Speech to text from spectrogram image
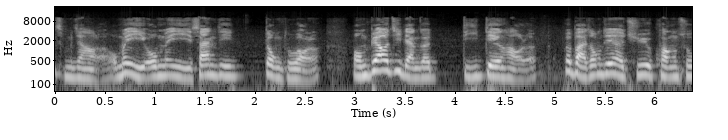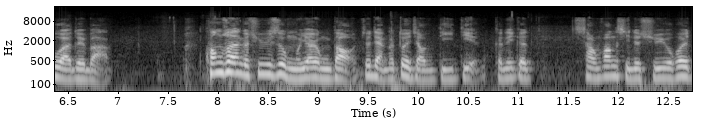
怎么讲好了？我们以我们以三 D 动图好了，我们标记两个底点好了，会把中间的区域框出来，对吧？框出来那个区域是我们要用到，就两个对角的底点跟那个。长方形的区域会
